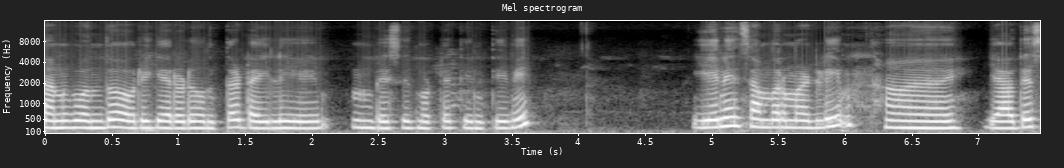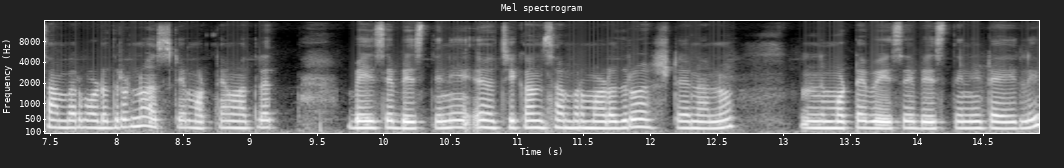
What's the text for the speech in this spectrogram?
ನನಗೊಂದು ಅವರಿಗೆ ಎರಡು ಅಂತ ಡೈಲಿ ಬೇಯಿಸಿದ ಮೊಟ್ಟೆ ತಿಂತೀವಿ. ಏನೇನು ಸಾಂಬಾರು ಮಾಡಲಿ ಯಾವುದೇ ಸಾಂಬಾರು ಮಾಡಿದ್ರೂ ಅಷ್ಟೇ ಮೊಟ್ಟೆ ಮಾತ್ರ ಬೇಯಿಸೇ ಬೇಯಿಸ್ತೀನಿ. ಚಿಕನ್ ಸಾಂಬಾರು ಮಾಡಿದ್ರು ಅಷ್ಟೇ ನಾನು ಮೊಟ್ಟೆ ಬೇಯಿಸೇ ಬೇಯಿಸ್ತೀನಿ ಡೈಲಿ.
